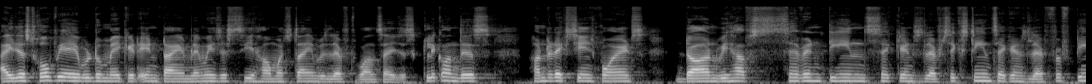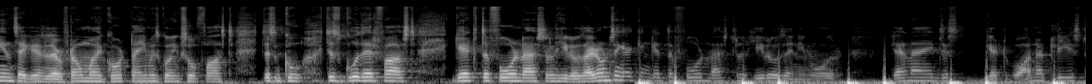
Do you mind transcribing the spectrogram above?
I just hope we're able to make it in time. Let me just see how much time is left once i just click on this. 100 exchange points. Done. We have 17 seconds left. 16 seconds left. 15 seconds left. Oh my god time is going so fast. Just go just go there fast. Get the four national heroes. I don't think i can get the four national heroes anymore. Can i just get one at least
